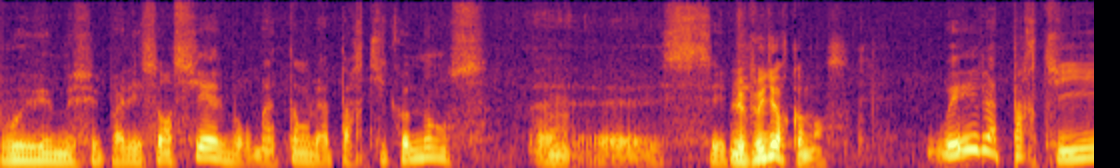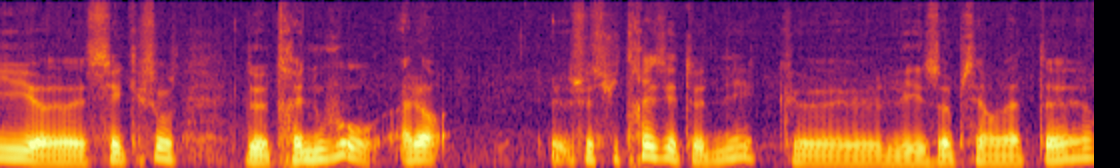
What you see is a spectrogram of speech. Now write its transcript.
Oui, mais ce n'est pas l'essentiel. Bon, maintenant, la partie commence. Euh, hmm. le plus dur commence. Oui, la partie, euh, c'est quelque chose de très nouveau. Alors, je suis très étonné que les observateurs,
